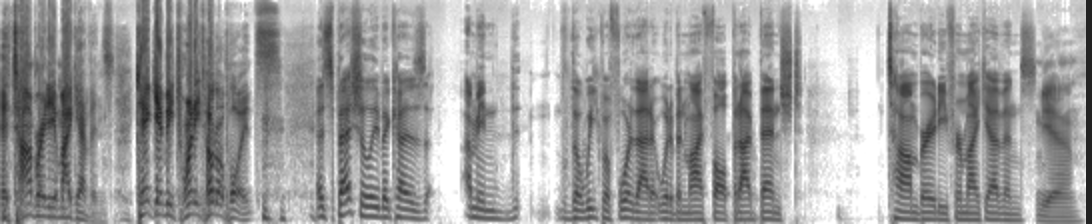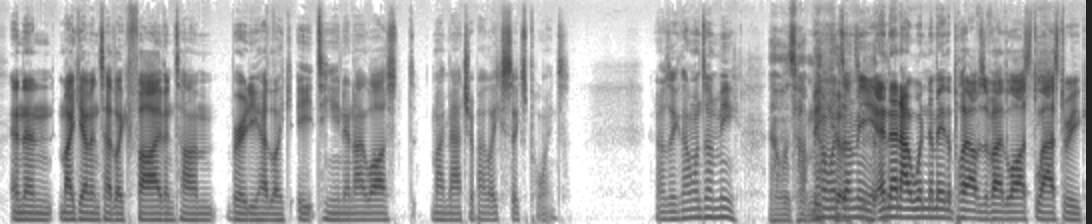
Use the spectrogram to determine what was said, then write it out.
it's Tom Brady and Mike Evans. Can't give me 20 total points. especially because I mean, th- the week before that it would have been my fault, but I benched Tom Brady for Mike Evans, yeah. and then Mike Evans had like five, and Tom Brady had like 18, and I lost my matchup by like six points. And I was like, that one's on me. That one's on me. That one's on me. And then I wouldn't have made the playoffs if I'd lost last week.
